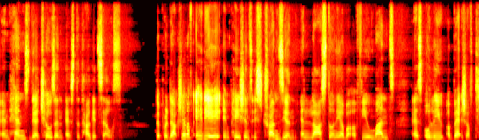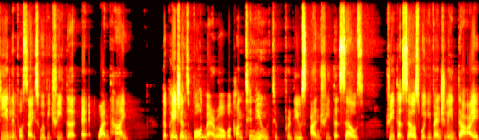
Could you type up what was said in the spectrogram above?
and hence they are chosen as the target cells. The production of ADA in patients is transient and lasts only about a few months, as only a batch of T lymphocytes will be treated at one time. The patient's bone marrow will continue to produce untreated cells. treated cells will eventually die,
